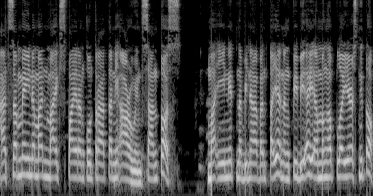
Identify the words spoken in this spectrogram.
at sa May naman ma-expire ang kontrata ni Arwin Santos. Mainit na binabantayan ng PBA ang mga players nito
